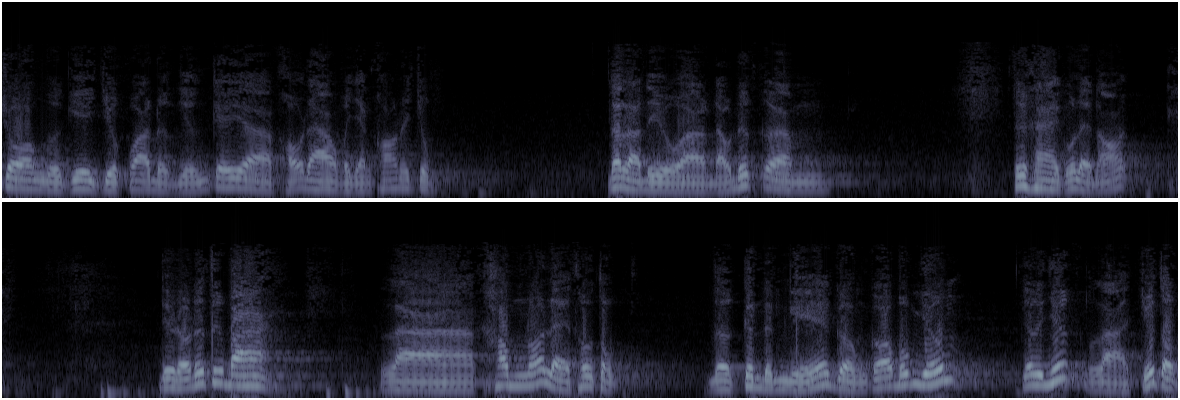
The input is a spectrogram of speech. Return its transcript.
cho người kia vượt qua được những cái à, khổ đau và gian khó nói chung. Đó là điều à, đạo đức thứ hai của lời nói. Điều đạo đức thứ ba là không nói lời thô tục. Được kinh định nghĩa gồm có bốn nhóm. Thứ nhất là chửi tục.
